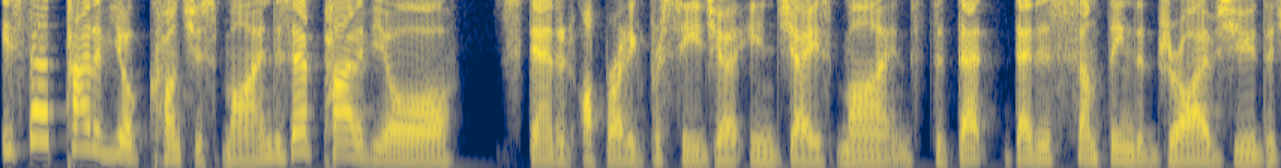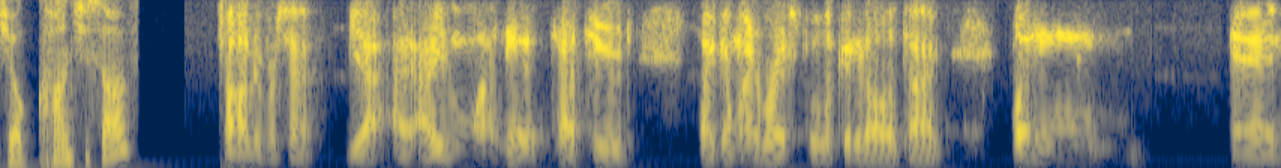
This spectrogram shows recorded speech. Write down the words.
is that part of your conscious mind is that part of your standard operating procedure in Jay's mind that that, that is something that drives you that you're conscious of? A hundred percent. Yeah, I, I even want to get it tattooed, like on my wrist, to look at it all the time. But it is, and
